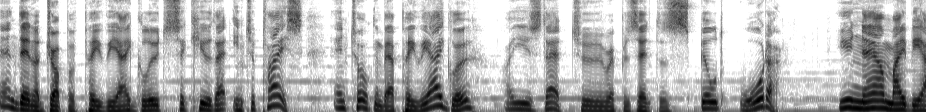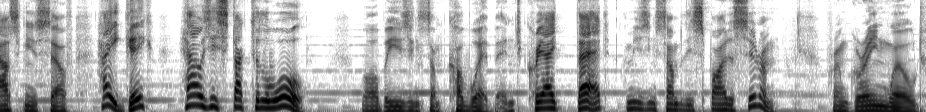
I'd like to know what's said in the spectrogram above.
And then a drop of PVA glue to secure that into place. And talking about PVA glue, I use that to represent the spilled water. You now may be asking yourself, hey geek, how is this stuck to the wall? Well, I'll be using some cobweb and to create that I'm using some of this spider serum from Green World.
